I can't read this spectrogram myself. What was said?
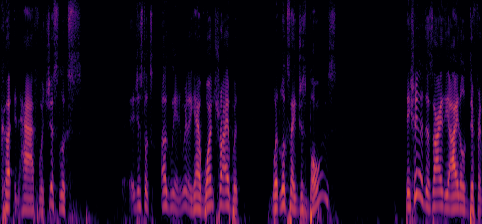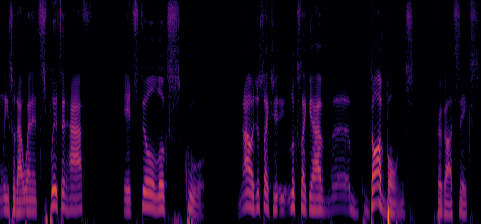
cut in half, which just looks it just looks ugly and weird. Like you have one tribe with what looks like just bones. They should have designed the idol differently so that when it splits in half, it still looks cool. Now it just like it looks like you have uh, dog bones, for God's sakes.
